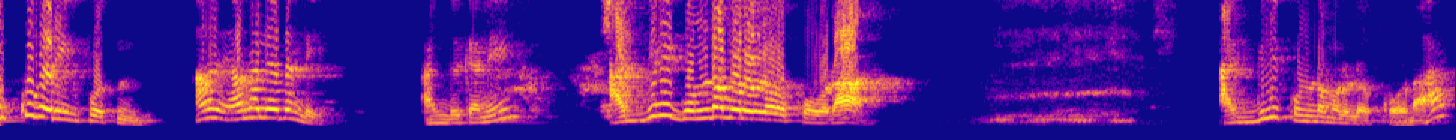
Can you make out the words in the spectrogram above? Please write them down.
ఉక్కు కరిగిపోతుంది. అవునా లేదండి? అందుకని అగ్ని గుండములలో కూడా అగ్ని కుండములలో కూడా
